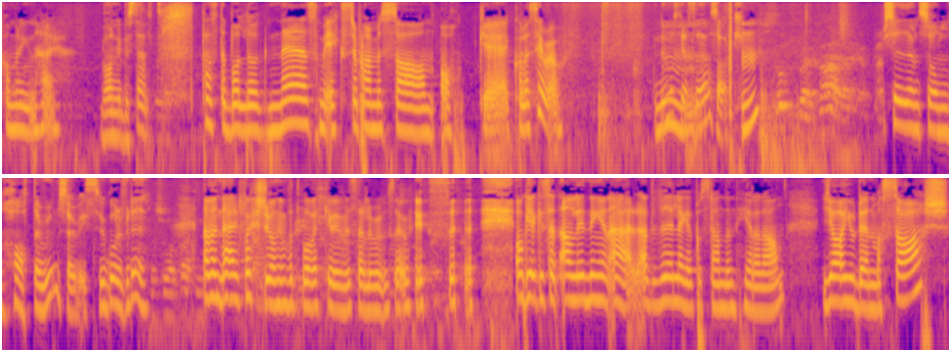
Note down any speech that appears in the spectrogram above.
kommer in här. Vad har ni beställt? Pasta bolognese med extra parmesan och eh, Cola Zero. Nu måste jag säga en sak. Tjejen som hatar room service, hur går det för dig? Ja, men det här är första gången på två veckor vi beställer room service. och jag kan säga att anledningen är att vi har legat på stranden hela dagen. Jag gjorde en massage.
